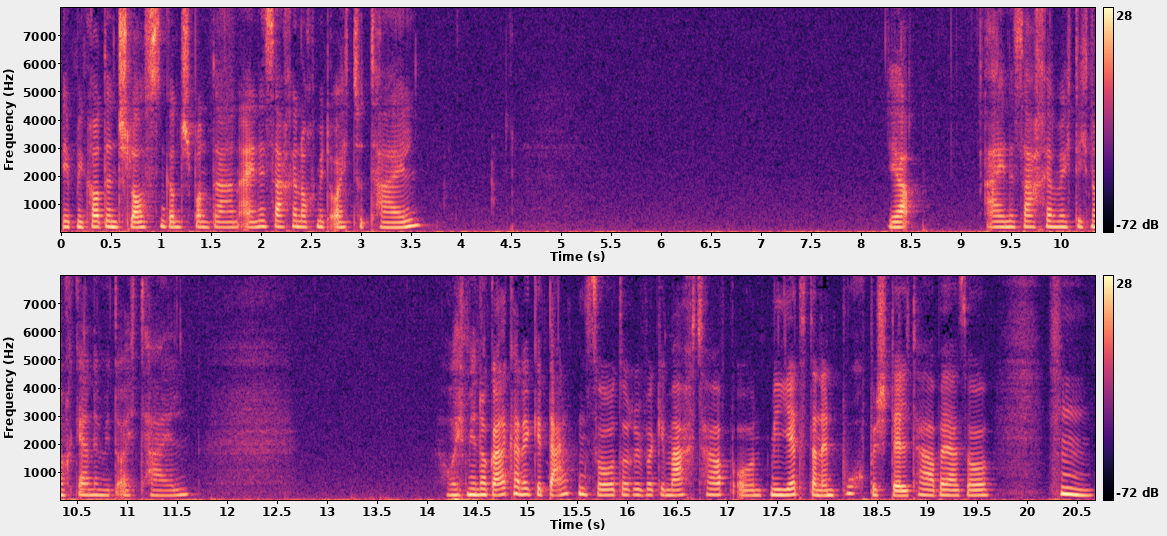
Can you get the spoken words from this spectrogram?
ich habe mich gerade entschlossen, ganz spontan eine Sache noch mit euch zu teilen. Ja, eine Sache möchte ich noch gerne mit euch teilen, wo ich mir noch gar keine Gedanken so darüber gemacht habe und mir jetzt dann ein Buch bestellt habe. Also, hm,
